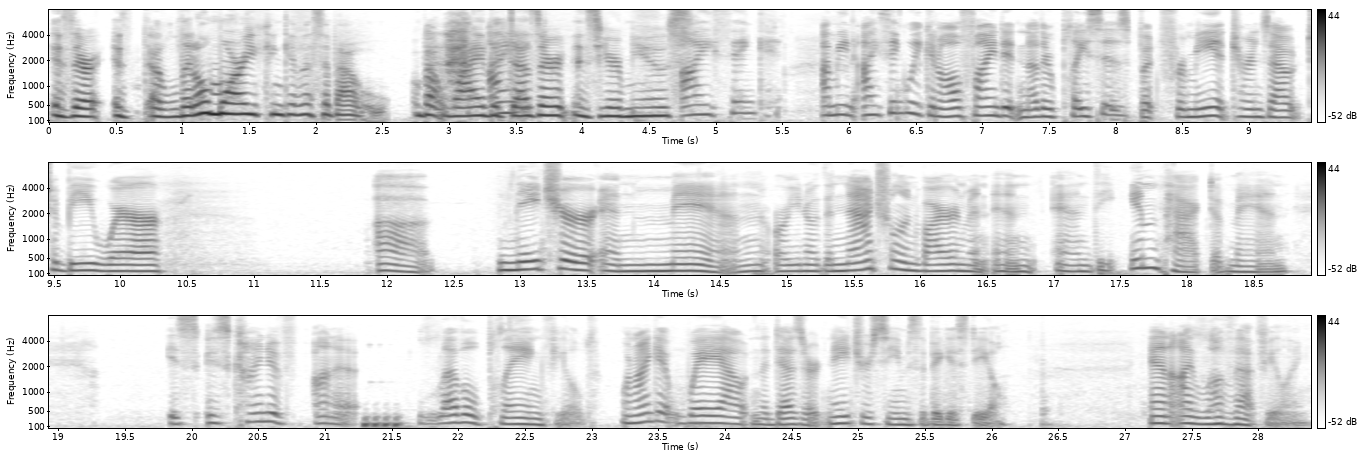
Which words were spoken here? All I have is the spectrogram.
is there is a little more you can give us about about why the I- desert is your muse? I think, I mean, I think we can all find it in other places, but for me, it turns out to be where uh, nature and man, or you know, the natural environment and and the impact of man, is is kind of on a level playing field. When I get way out in the desert, nature seems the biggest deal, and I love that feeling.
